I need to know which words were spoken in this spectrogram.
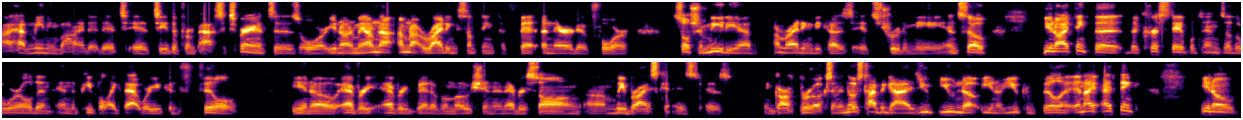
I have meaning behind it. It's it's either from past experiences or you know what I mean. I'm not I'm not writing something to fit a narrative for social media. I'm writing because it's true to me, and so you know I think the the Chris Stapletons of the world and and the people like that where you can feel you know every every bit of emotion in every song. Um, lee brice is is and garth brooks. I mean those type of guys you you know you know you can feel it. And i i think you know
